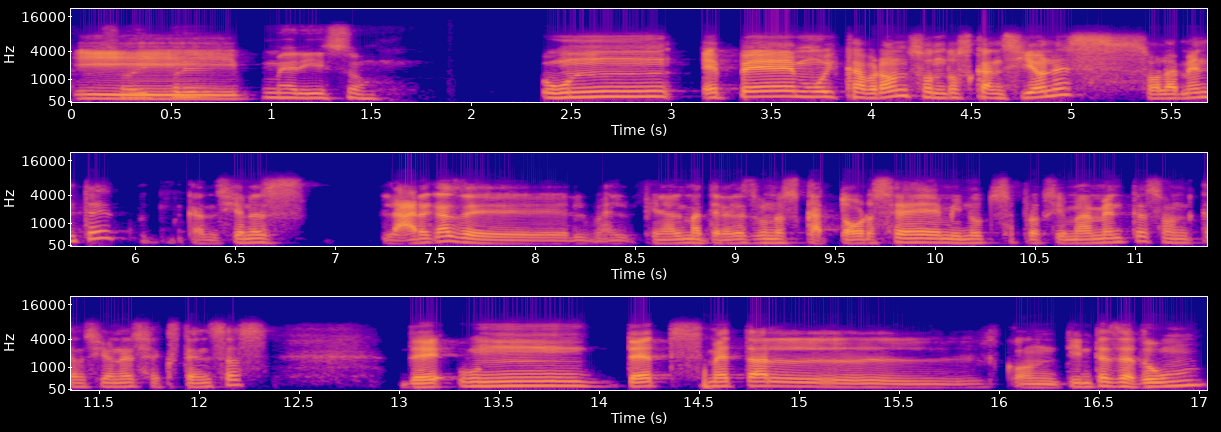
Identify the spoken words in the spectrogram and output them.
Y Soy primerizo. Un EP muy cabrón, son dos canciones solamente, canciones largas, de, el final material es de unos 14 minutos aproximadamente, son canciones extensas de un death metal con tintes de doom,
